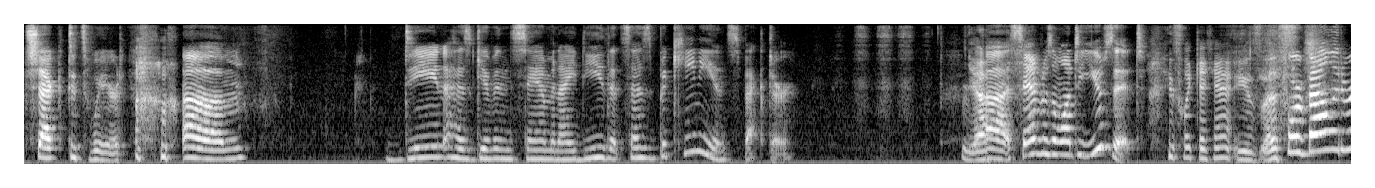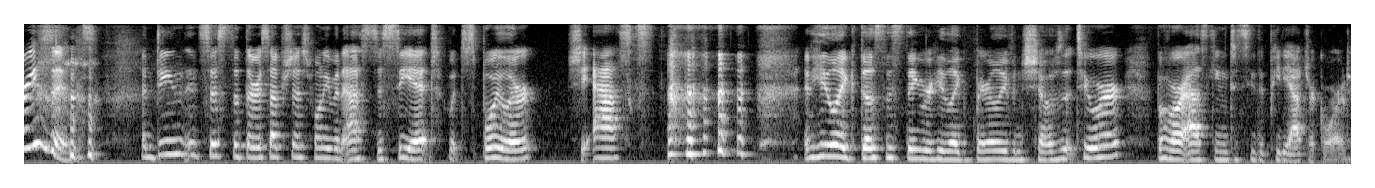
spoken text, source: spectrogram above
checked, it's weird. Um, Dean has given Sam an ID that says Bikini Inspector. Yeah. Uh, Sam doesn't want to use it. He's like, I can't use this. for valid reasons. and Dean insists that the receptionist won't even ask to see it, which spoiler, she asks. and he like does this thing where he like barely even shows it to her before asking to see the pediatric ward,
